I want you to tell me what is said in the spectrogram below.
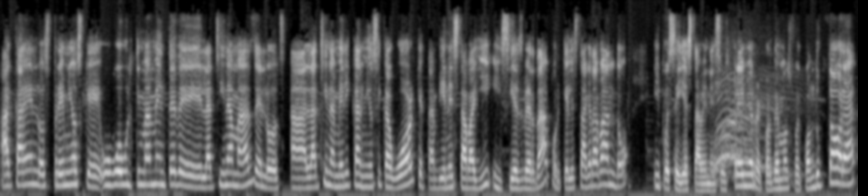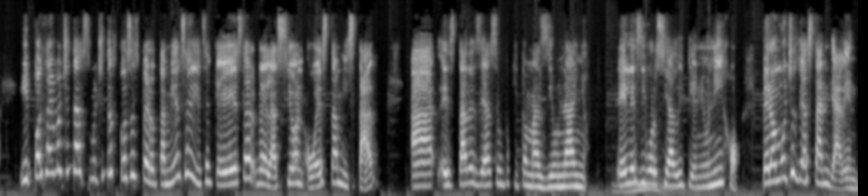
acá en los premios que hubo últimamente de Latina Más, de los ah, Latin American Music Award, que también estaba allí y sí es verdad, porque él está grabando y pues ella estaba en esos premios, recordemos fue conductora. Y pues hay muchitas, muchitas cosas, pero también se dice que esta relación o esta amistad ah, está desde hace un poquito más de un año. Él es divorciado y tiene un hijo, pero muchos ya están, ya ven,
